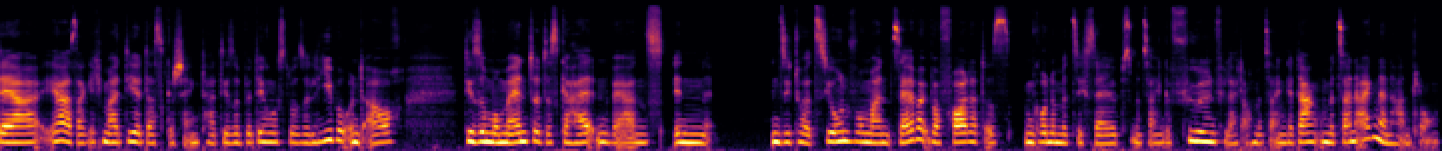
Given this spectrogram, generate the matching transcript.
der, ja, sag ich mal, dir das geschenkt hat, diese bedingungslose Liebe und auch diese Momente des Gehaltenwerdens in, in Situationen, wo man selber überfordert ist, im Grunde mit sich selbst, mit seinen Gefühlen, vielleicht auch mit seinen Gedanken, mit seinen eigenen Handlungen.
